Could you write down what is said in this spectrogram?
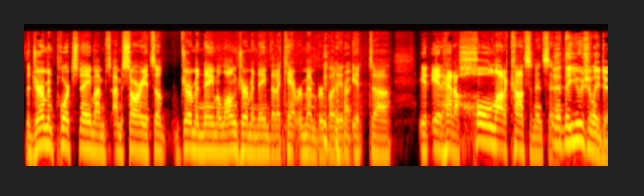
The German port's name, I'm, I'm sorry, it's a German name, a long German name that I can't remember, but it, right. it, uh, It, it had a whole lot of consonants in Uh, it. they usually do.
